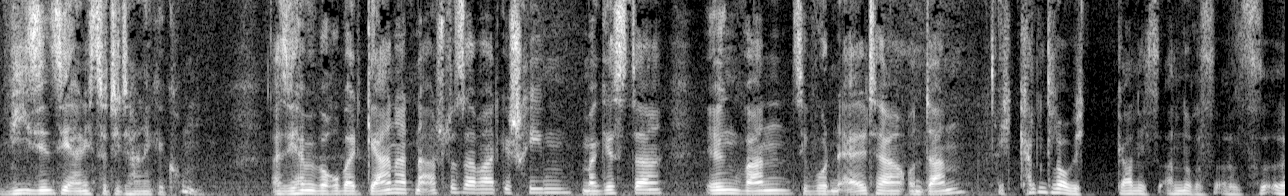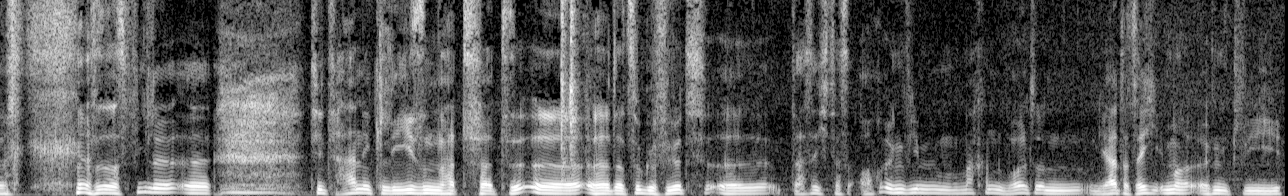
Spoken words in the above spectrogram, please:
wie sind Sie eigentlich zur Titanic gekommen? Also Sie haben über Robert Gernhardt eine Abschlussarbeit geschrieben, Magister, irgendwann, Sie wurden älter und dann? Ich kann, glaube ich, gar nichts anderes als äh, also das viele äh, Titanic lesen hat, hat äh, äh, dazu geführt, äh, dass ich das auch irgendwie machen wollte und ja tatsächlich immer irgendwie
